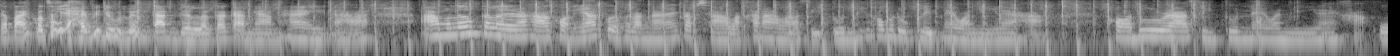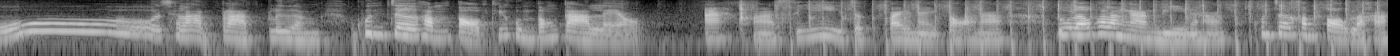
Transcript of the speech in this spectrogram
ก็ต่ายก็จะย้ายไปดูเรื่องการเงินแล้วก็การงานให้นะคะเอามาเริ่มกันเลยนะคะ ขออนุญาตเปิดพลังงานให้กับชาวลัคนาราศีตุลที่เข้ามาดูคลิปในวันนี้นะคะ ขอดูราศีตุลในวันนี้นะคะ โอ้ฉลาดปราดเปลือง คุณเจอคำตอบที่คุณต้องการแล้วอะมาสิจะไปไหนต่อนะ ดูแล้วพลังงานดีนะคะ คุณเจอคำตอบแล้วค่ะ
